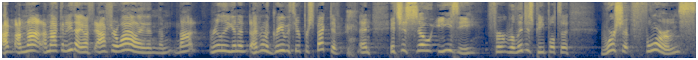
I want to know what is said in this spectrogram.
I, I'm not, I'm not going to do that. After a while, I, I'm not really going to, I don't agree with your perspective. And it's just so easy for religious people to worship forms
